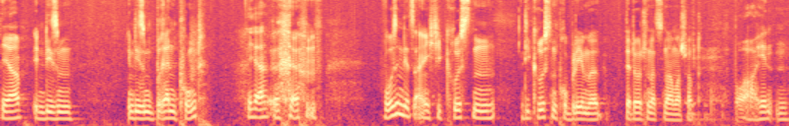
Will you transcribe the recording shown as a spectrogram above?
ja. in diesem, in diesem Brennpunkt. Ja. Ähm, wo sind jetzt eigentlich die größten, die größten Probleme der deutschen Nationalmannschaft? Boah, hinten,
